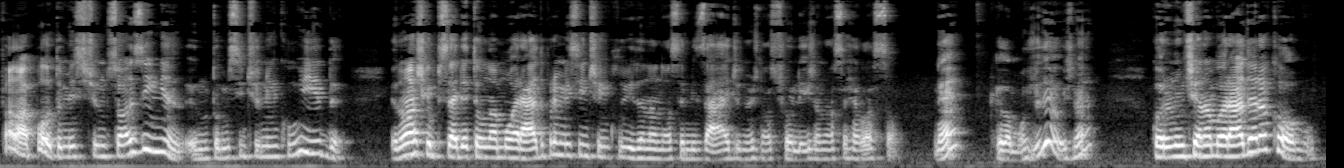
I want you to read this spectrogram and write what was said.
Falar, pô, tô me sentindo sozinha, eu não tô me sentindo incluída. Eu não acho que eu precisaria ter um namorado para me sentir incluída na nossa amizade, nos nossos rolês, na nossa relação, né? Pelo amor de Deus, né? Quando eu não tinha namorado era como?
